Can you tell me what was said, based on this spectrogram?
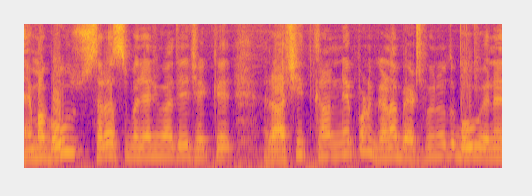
એમાં બહુ સરસ મજાની વાત એ છે કે રાશિદ ખાનને પણ ઘણા બેટ્સમેનો તો બહુ એને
